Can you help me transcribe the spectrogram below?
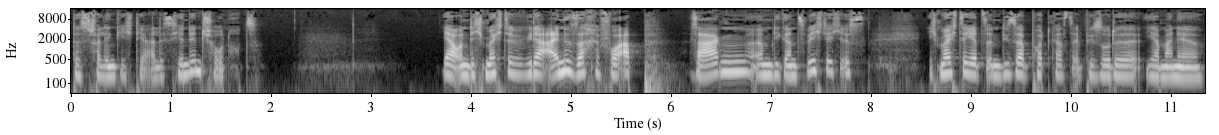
Das verlinke ich dir alles hier in den Show Notes. Ja, und ich möchte wieder eine Sache vorab sagen, ähm, die ganz wichtig ist. Ich möchte jetzt in dieser Podcast-Episode ja meine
